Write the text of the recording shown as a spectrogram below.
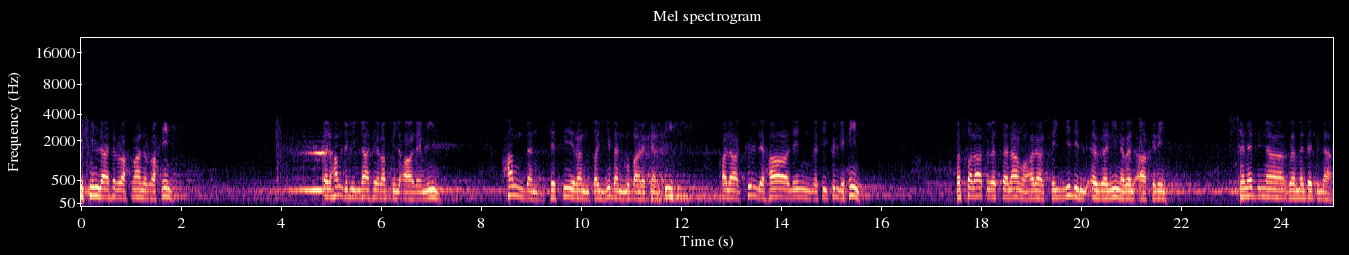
بسم الله الرحمن الرحيم الحمد لله رب العالمين حمدا كثيرا طيبا مباركا فيه ala külli halin ve fi külli hin. Vessalatu vesselamu ala seyyidil evveline vel ahirin. Senedina ve mededina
